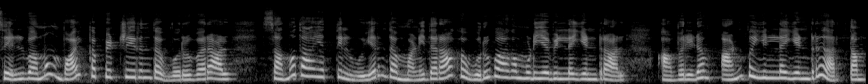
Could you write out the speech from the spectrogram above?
செல்வமும் வாய்க்க பெற்றிருந்த ஒருவரால் சமுதாயத்தில் உயர்ந்த மனிதராக உருவாக முடியவில்லை என்றால் அவரிடம் அன்பு இல்லை என்று அர்த்தம்.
